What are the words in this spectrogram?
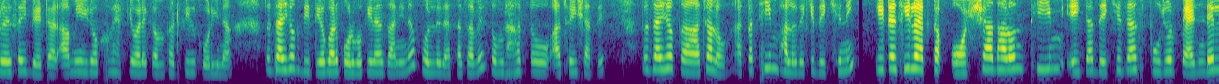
ড্রেসেই বেটার আমি এই রকম একেবারে কমফর্ট ফিল করি না। তো যাই হোক, দ্বিতীয়বার পরবো কিনা জানি না পরলে দেখা যাবে। তোমরা তো আছোই সাথে। তো যাই হোক চলো, একটা থিম ভালো দেখে দেখে নিই। এটা ছিল একটা অসাধারণ থিম এইটা দেখে জাস্ট পুজোর প্যান্ডেল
